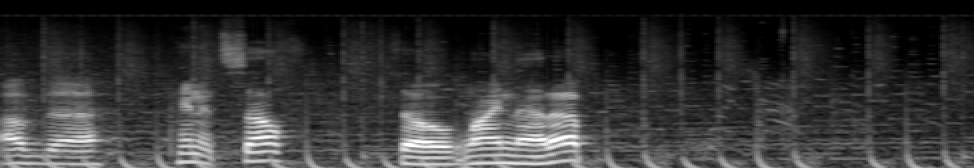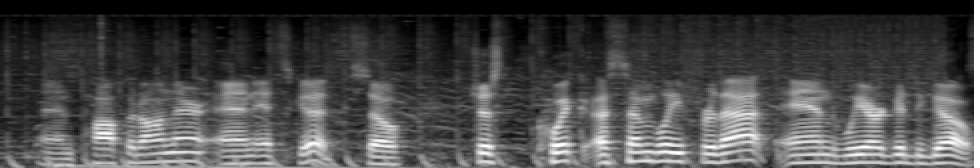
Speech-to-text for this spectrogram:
of the pin itself. So line that up and pop it on there and it's good. So just quick assembly for that and we are good to go.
